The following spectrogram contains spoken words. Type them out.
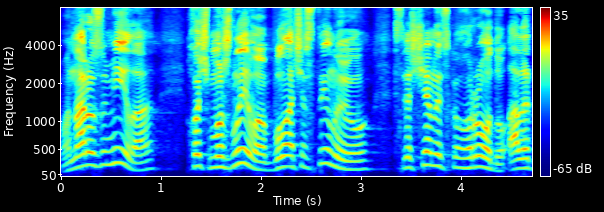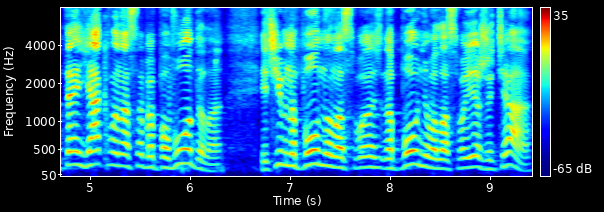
Вона розуміла, хоч, можливо, була частиною священницького роду, але те, як вона себе поводила і чим наповнювала своє життя,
